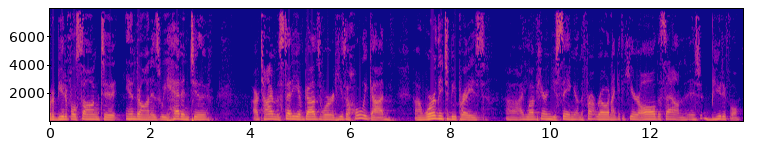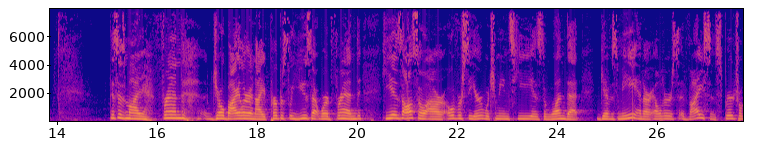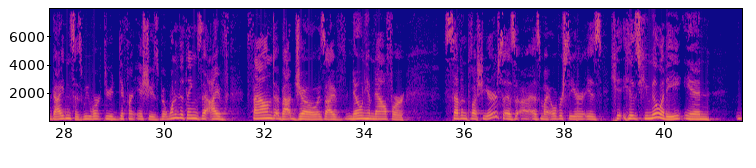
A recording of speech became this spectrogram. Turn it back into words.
What a beautiful song to end on as we head into our time of study of God's Word. He's a holy God, uh, worthy to be praised. Uh, I love hearing you sing on the front row, and I get to hear all the sound. It's beautiful. This is my friend Joe Byler, and I purposely use that word friend. He is also our overseer, which means he is the one that gives me and our elders advice and spiritual guidance as we work through different issues. But one of the things that I've found about Joe as I've known him now for seven plus years as, uh, as my overseer is his humility in,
